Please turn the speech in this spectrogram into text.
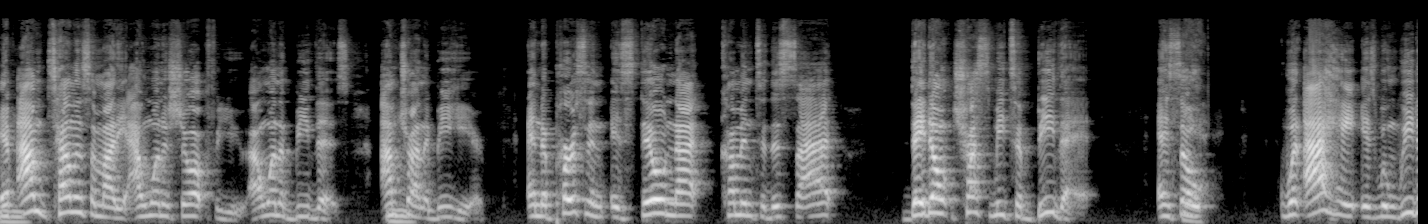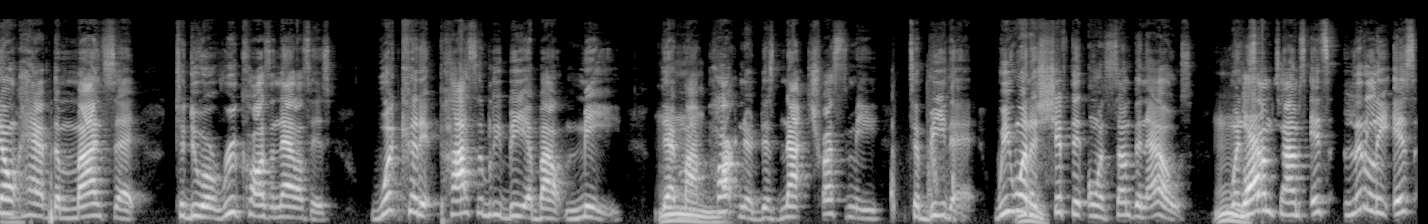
If Mhm. I'm telling somebody I want to show up for you, I want to be this, I'm Mhm. trying to be here, and the person is still not coming to this side, they don't trust me to be that. And so Yeah. what I hate is when we don't have the mindset to do a root cause analysis. What could it possibly be about me that my Mm. partner does not trust me to be that? We want to Mm. shift it on something else Mm. when Yep. sometimes it's literally it's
